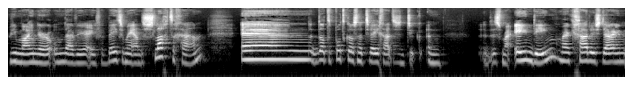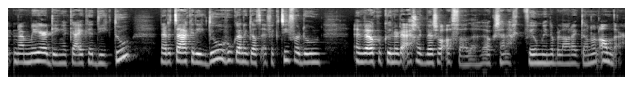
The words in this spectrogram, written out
reminder om daar weer even beter mee aan de slag te gaan. En dat de podcast naar twee gaat is natuurlijk een, het is maar één ding. Maar ik ga dus daarin naar meer dingen kijken die ik doe. Naar de taken die ik doe. Hoe kan ik dat effectiever doen? En welke kunnen er eigenlijk best wel afvallen? Welke zijn eigenlijk veel minder belangrijk dan een ander?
